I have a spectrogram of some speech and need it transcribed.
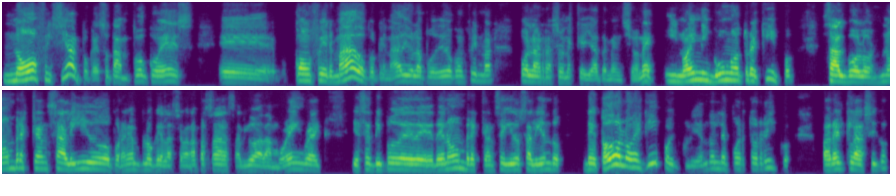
no oficial, porque eso tampoco es eh, confirmado, porque nadie lo ha podido confirmar por las razones que ya te mencioné. Y no hay ningún otro equipo, salvo los nombres que han salido, por ejemplo, que la semana pasada salió Adam Wainwright y ese tipo de, nombres que han seguido saliendo de todos los equipos, incluyendo el de Puerto Rico, para el clásico,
